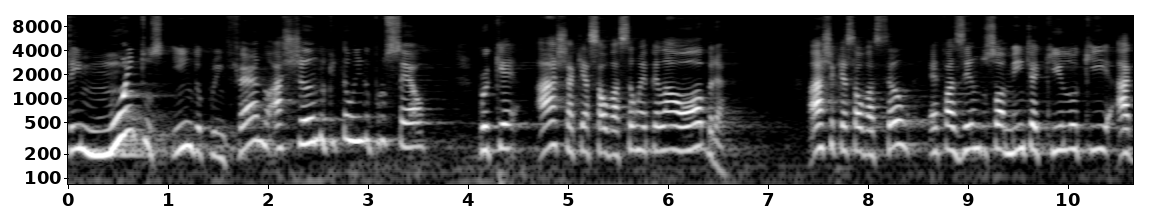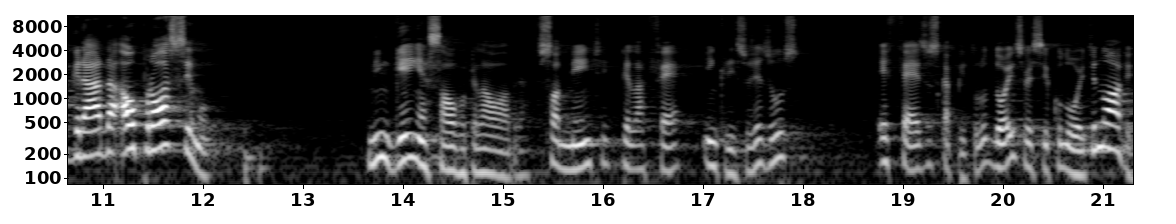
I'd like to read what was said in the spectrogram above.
Tem muitos indo para o inferno achando que estão indo para o céu, porque acha que a salvação é pela obra, acha que a salvação é fazendo somente aquilo que agrada ao próximo. Ninguém é salvo pela obra, somente pela fé em Cristo Jesus. Efésios capítulo 2, versículo 8 e 9.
